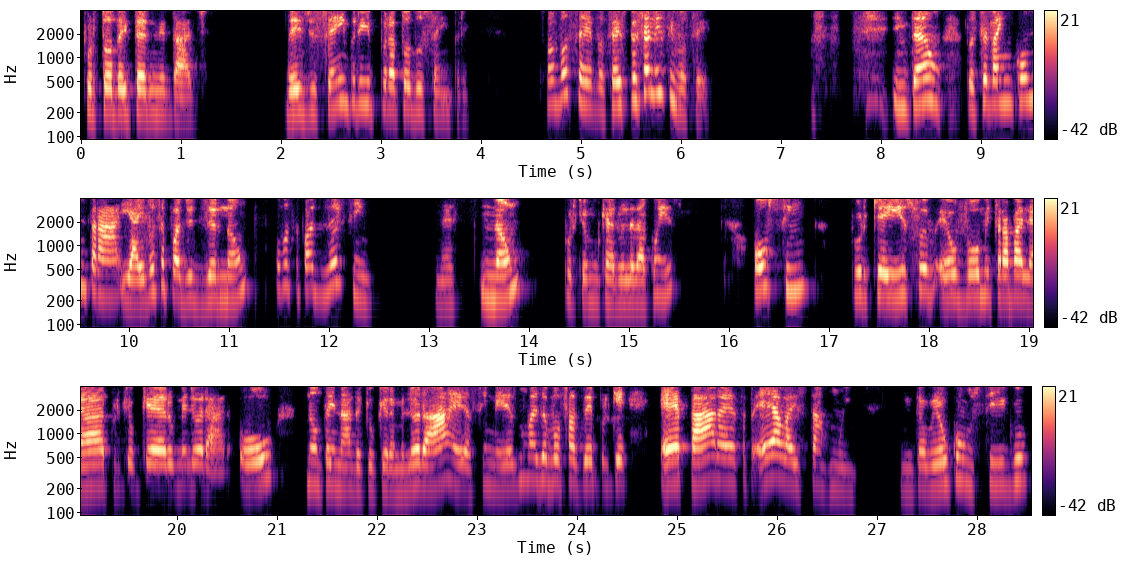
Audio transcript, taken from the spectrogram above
por toda a eternidade. Desde sempre e para todo sempre. Só você. Você é especialista em você. Então, você vai encontrar. E aí você pode dizer não ou você pode dizer sim. Né? Não, porque eu não quero lidar com isso. Ou sim, porque isso eu vou me trabalhar, porque eu quero melhorar. Ou não tem nada que eu queira melhorar, é assim mesmo, mas eu vou fazer porque é para essa. Ela está ruim. Então eu consigo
